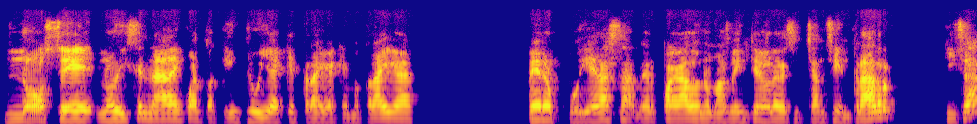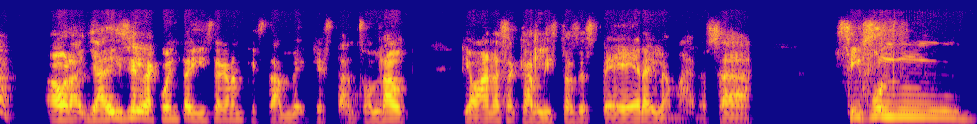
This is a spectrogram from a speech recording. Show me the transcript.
No sé, no dice nada en cuanto a qué incluya, qué traiga, qué no traiga, pero pudieras haber pagado nomás 20 dólares y chance de entrar, quizá. Ahora, ya dice la cuenta de Instagram que están, que están sold out, que van a sacar listas de espera y la madre. O sea, sí fue un,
